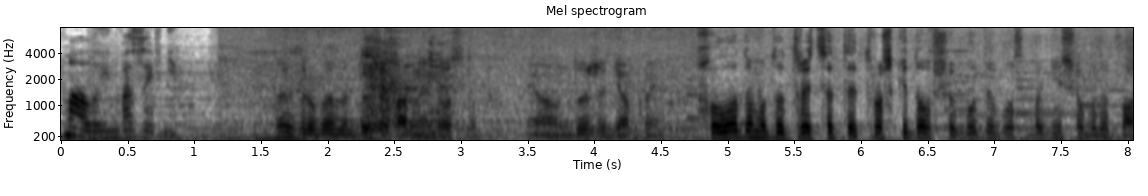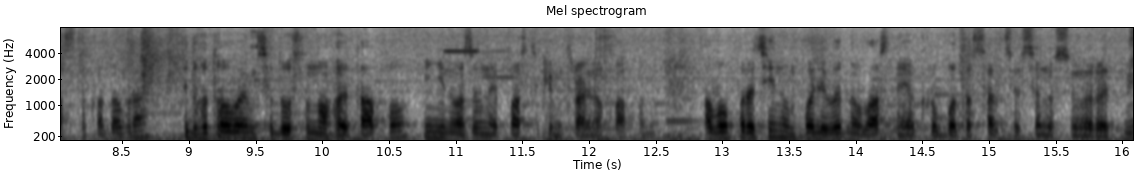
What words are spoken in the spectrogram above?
малоінвазивні. Ви зробили дуже гарний доступ. Я вам дуже дякую. Холодимо до 30, трошки довше буде, бо складніше буде пластика. Добре? Підготовуємося до основного етапу міні-інвазивної пластики мітрального клапану. А в операційному полі видно, власне, як робота серця в синусовому ритмі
